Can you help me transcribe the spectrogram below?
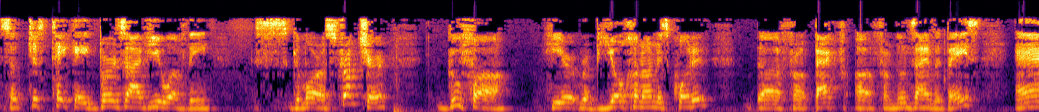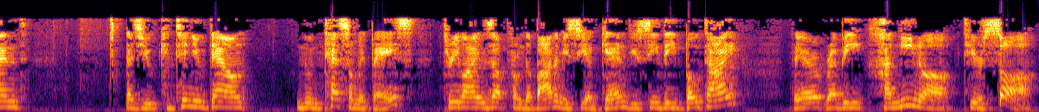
So just take a bird's eye view of the Gemara structure. Gufa here, Rabbi Yochanan is quoted uh, from back uh, from Nun Zayin Amid Beis, and as you continue down Nun base, three lines up from the bottom, you see again, you see the bow tie? There, Rabbi Hanina Tirsa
